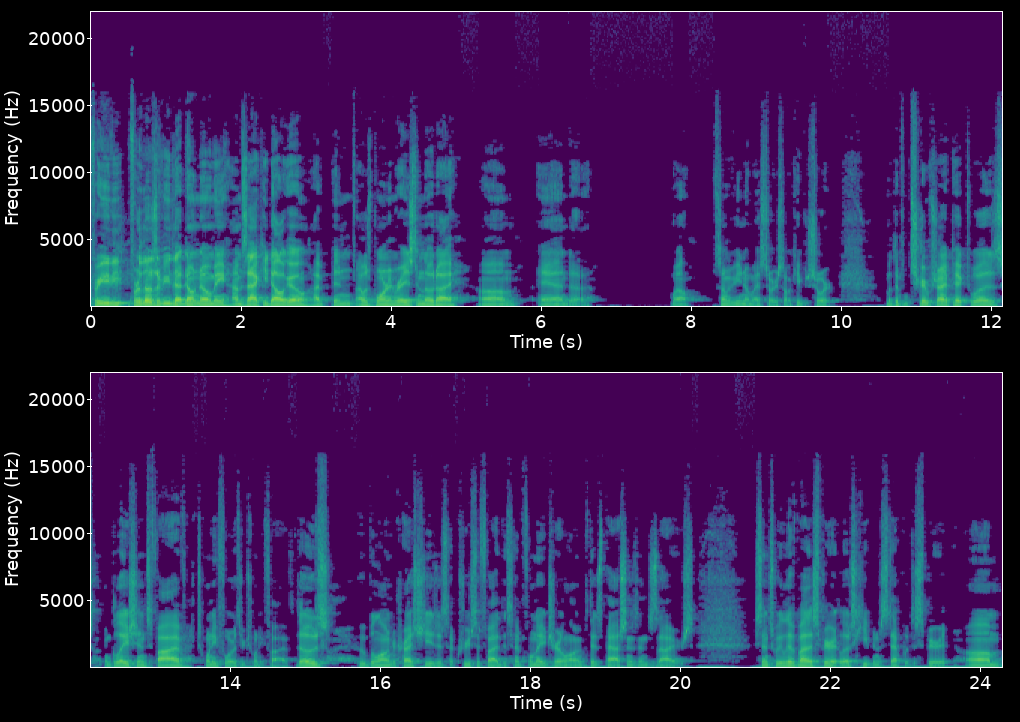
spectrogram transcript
For you, for those of you that don't know me, I'm Zach Hidalgo. I've been, I was born and raised in Lodi, um, and uh, well, some of you know my story, so I'll keep it short. But the scripture I picked was Galatians 5, 24 through 25. Those who belong to Christ Jesus have crucified the sinful nature along with its passions and desires. Since we live by the Spirit, let us keep in step with the Spirit. Um,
